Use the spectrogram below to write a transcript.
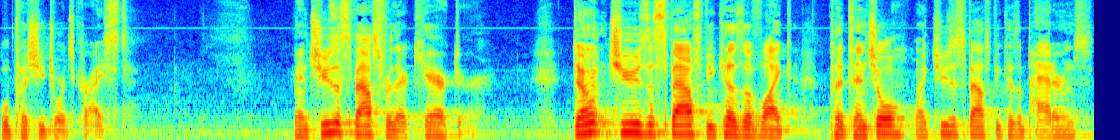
will push you towards Christ. Man, choose a spouse for their character. Don't choose a spouse because of like potential, like choose a spouse because of patterns.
